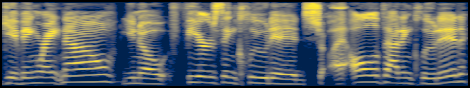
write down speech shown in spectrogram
giving right now. You know, fears included, all of that included.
